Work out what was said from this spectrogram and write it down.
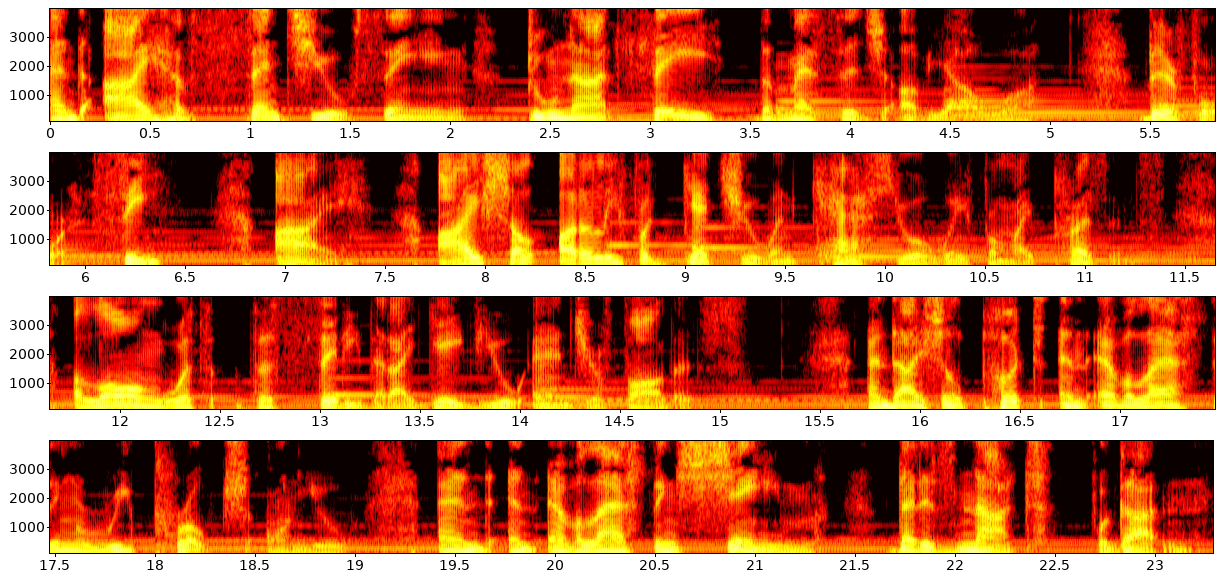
and I have sent you, saying, Do not say the message of Yahweh. Therefore, see, I, I shall utterly forget you and cast you away from my presence, along with the city that I gave you and your fathers. And I shall put an everlasting reproach on you, and an everlasting shame that is not forgotten.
